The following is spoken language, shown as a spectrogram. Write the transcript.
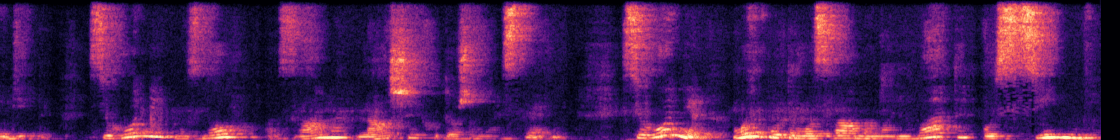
день, діти! Сьогодні ми знову з вами в нашій художній майстерні. Сьогодні ми будемо з вами малювати осінній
